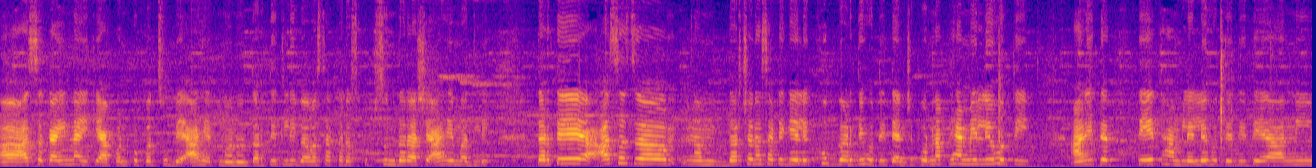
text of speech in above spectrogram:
असं काही नाही की आपण खूपच उभे आहेत म्हणून. तर तिथली व्यवस्था खरंच खूप सुंदर अशी आहे मधली. तर ते असंच दर्शनासाठी गेले खूप गर्दी होती. त्यांची पूर्ण फॅमिली होती आणि ते ते थांबलेले होते तिथे आणि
